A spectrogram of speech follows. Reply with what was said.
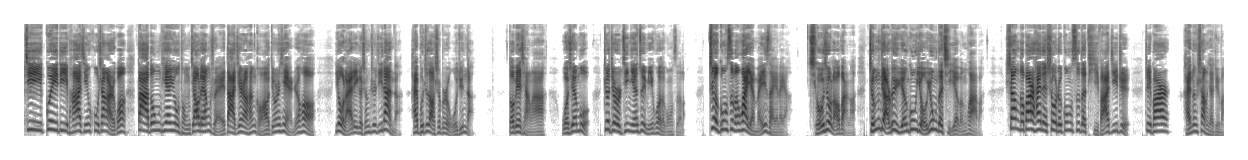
继跪地爬行互扇耳光，大冬天用桶浇凉水，大街上喊口号丢人现眼之后，又来了一个生吃鸡蛋的。还不知道是不是吴军的，都别抢了啊！我宣布，这就是今年最迷惑的公司了。这公司文化也没贼了呀！求求老板了，整点对员工有用的企业文化吧。上个班还得受着公司的体罚机制，这班还能上下去吗？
